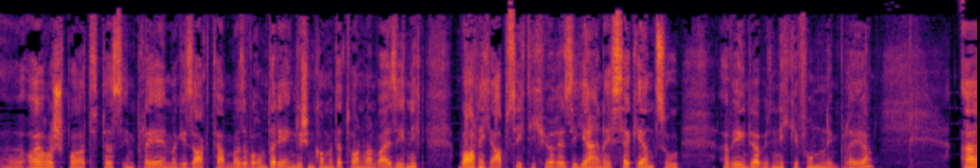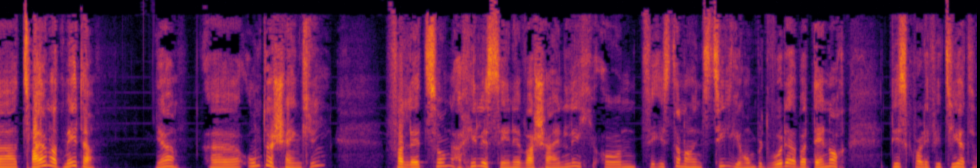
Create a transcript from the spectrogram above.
äh, Eurosport das im Player immer gesagt haben. Also warum da die englischen Kommentatoren waren, weiß ich nicht. War auch nicht Absicht. Ich höre Sigi Heinrich sehr gern zu, aber irgendwie habe ich ihn nicht gefunden im Player. Äh, 200 Meter, ja, äh, Unterschenkel, Verletzung, Achillessehne wahrscheinlich und sie ist dann noch ins Ziel gehumpelt, wurde aber dennoch disqualifiziert.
